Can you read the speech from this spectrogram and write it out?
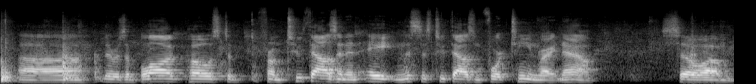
Uh, there was a blog post from 2008, and this is 2014 right now. So, um,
